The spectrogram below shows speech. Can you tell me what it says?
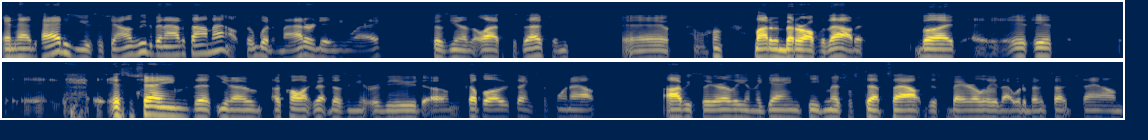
And had had he used the challenge, we'd have been out of timeout. So it wouldn't have mattered anyway, because you know the last possession uh, might have been better off without it. But it, it, it, it's a shame that you know a call like that doesn't get reviewed. Um, a couple other things to point out. Obviously, early in the game, Keaton Mitchell steps out just barely. That would have been a touchdown.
